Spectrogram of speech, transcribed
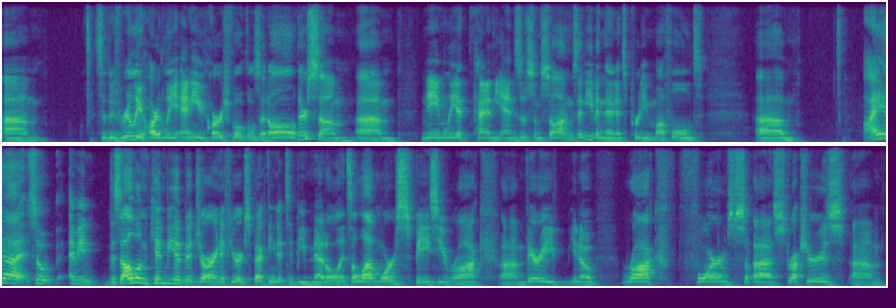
Um, so there's really hardly any harsh vocals at all. There's some, um, namely at kind of the ends of some songs, and even then it's pretty muffled. Um, I uh, so I mean this album can be a bit jarring if you're expecting it to be metal. It's a lot more spacey rock, um, very you know rock forms, uh, structures. Um,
